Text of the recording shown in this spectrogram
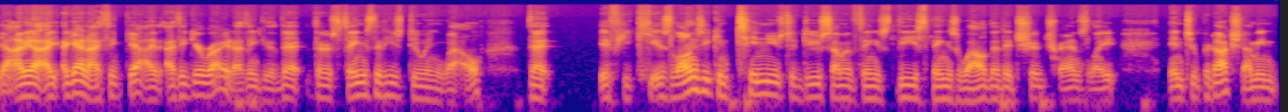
Yeah. I mean, I, again, I think, yeah, I, I think you're right. I think that there's things that he's doing well that if he, as long as he continues to do some of things, these things well, that it should translate into production. I mean,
